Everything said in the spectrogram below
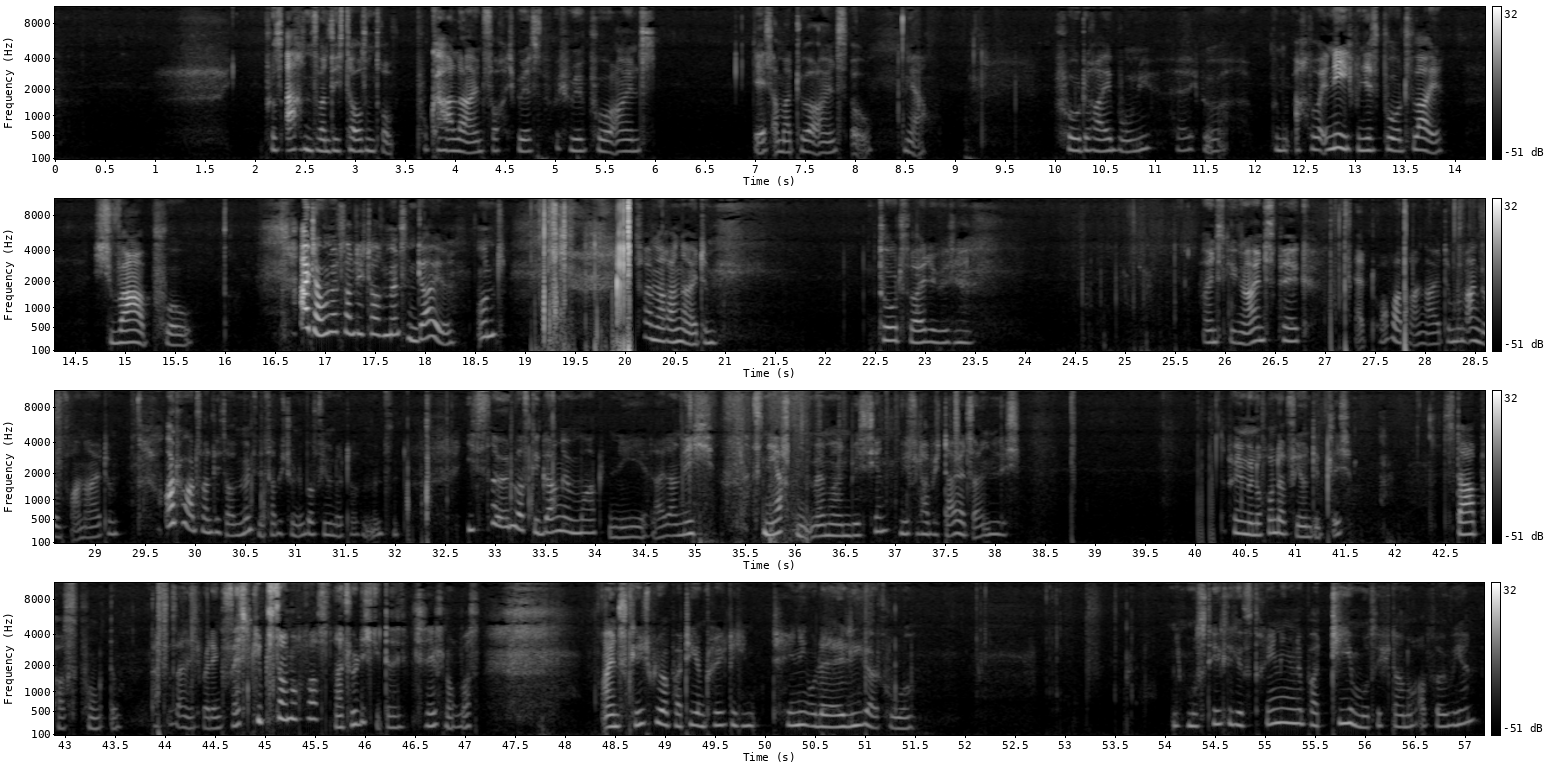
Plus 28.000 drauf. Pokale einfach. Ich will jetzt, ich will Pro 1. Der ist Amateur 1. Oh, ja. Pro 3 Boni. Ja, ich bin, bin. Ach, nee, ich bin jetzt Pro 2. Ich war Pro. Alter, 120.000 Münzen, geil. Und zweimal Rang-Item. Pro 2 Division. 1 gegen 1 Pack. Ja, Torwart-Rang-Item und Angriff-Rang-Item. Und 120.000 Münzen. Jetzt habe ich schon über 400.000 Münzen. Ist da irgendwas gegangen im Markt? Nee, leider nicht. Das nervt mir mal ein bisschen. Wie viel habe ich da jetzt eigentlich? Da fehlen mir noch 174. Star Pass Punkte. Was ist eigentlich bei den Quest? Gibt es da noch was? Natürlich gibt es safe noch was. Ein Skillspielerpartie im täglichen Training oder der Ligatour. Ich muss tägliches Training, eine Partie muss ich da noch absolvieren.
